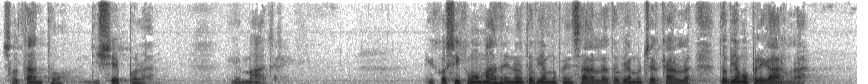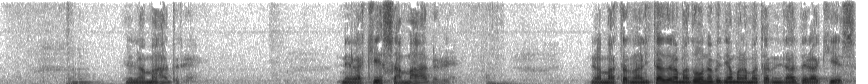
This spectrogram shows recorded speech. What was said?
Soltanto discepola e madre. E così come madre noi dobbiamo pensarla, dobbiamo cercarla, dobbiamo pregarla. È la madre, nella Chiesa madre. Nella maternalità della Madonna vediamo la maternità della Chiesa,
